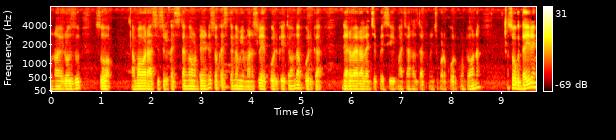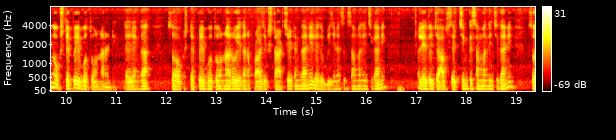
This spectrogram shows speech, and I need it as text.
ఉన్నాం ఈరోజు. సో అమ్మవారి ఆశీస్సులు ఖచ్చితంగా ఉంటాయండి. సో ఖచ్చితంగా మీ మనసులో ఏ కోరిక అయితే ఉందో ఆ కోరిక నెరవేరాలని చెప్పేసి మా ఛానల్ తరఫు నుంచి కూడా కోరుకుంటూ ఉన్నా. సో ఒక ధైర్యంగా ఒక స్టెప్ అయిపోతూ ఉన్నారండి. ధైర్యంగా సో ఒక స్టెప్ అయిపోతూ ఉన్నారు. ఏదైనా ప్రాజెక్ట్ స్టార్ట్ చేయడం కానీ లేదా బిజినెస్కి సంబంధించి కానీ లేదు జాబ్ సెర్చింగ్కి సంబంధించి కానీ సో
